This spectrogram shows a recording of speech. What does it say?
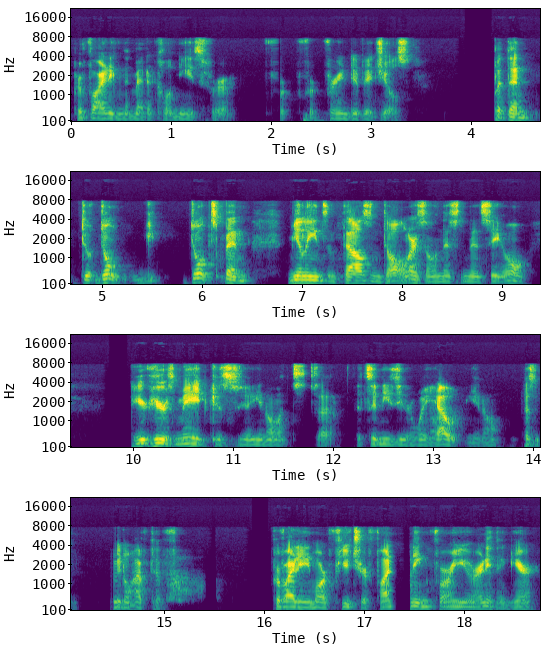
providing the medical needs for for, for, for individuals. But then don't, don't don't spend millions and thousand dollars on this and then say, oh, here here's MAID because you know it's uh, it's an easier way out. You know, doesn't we don't have to provide any more future funding for you or anything here.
